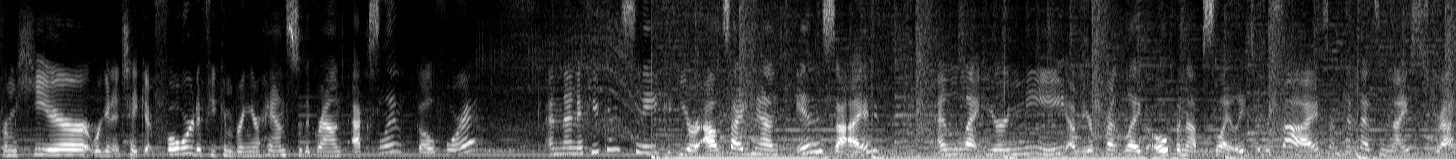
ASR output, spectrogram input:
From here, we're gonna take it forward. If you can bring your hands to the ground, excellent, go for it. And then if you can sneak your outside hand inside and let your knee of your front leg open up slightly to the side, sometimes that's a nice stretch.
